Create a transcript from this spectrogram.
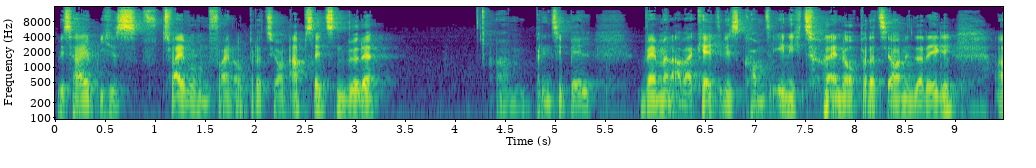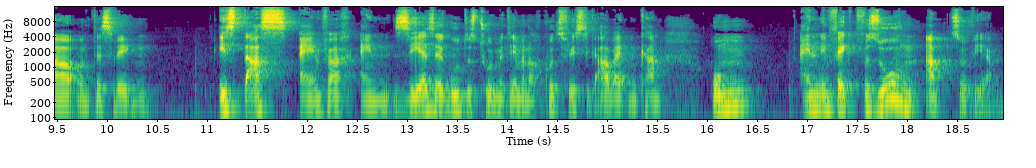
weshalb ich es zwei Wochen vor einer Operation absetzen würde. Ähm, prinzipiell wenn man aber erkältet ist, kommt es eh nicht zu einer Operation in der Regel. Äh, und deswegen ist das einfach ein sehr, sehr gutes Tool, mit dem man auch kurzfristig arbeiten kann, um einen Infekt versuchen abzuwehren.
